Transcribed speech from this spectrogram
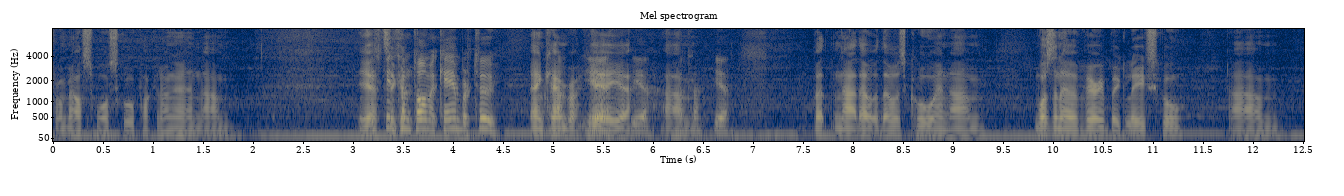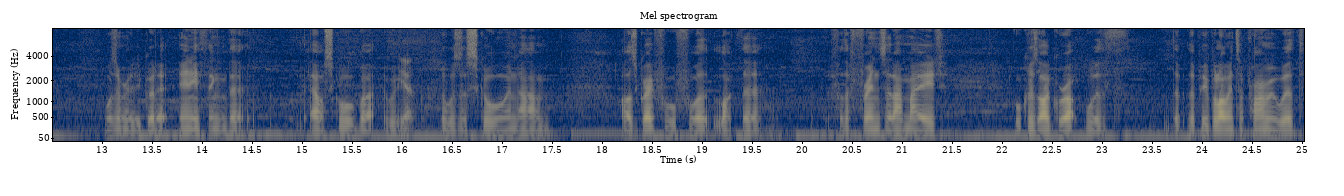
from our small school Pakuranga, and um, yeah, you spent some time at Canberra too. and Canberra. yeah, yeah. Yeah. Um, okay, yeah. but no, that, that was cool and um, wasn't a very big league school. Um, wasn't really good at anything that our school, but we, Yep. it was a school and um, I was grateful for like the for the friends that I made because I grew up with the, the people I went to primary with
